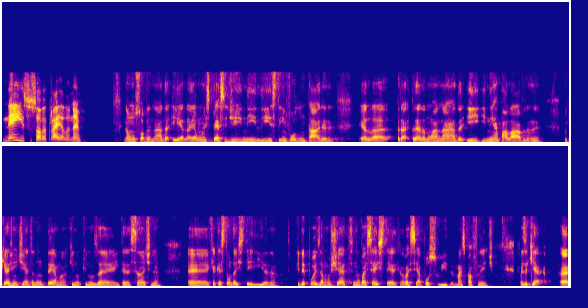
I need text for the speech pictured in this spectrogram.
Nem isso sobra para ela, né? Não, não sobra nada. E ela é uma espécie de niilista involuntária, né? Ela, para ela não há nada e, e, nem a palavra, né? Porque a gente entra num tema que, no, que nos é interessante, né? É, que é a questão da histeria, né? Porque depois a Muchete não vai ser a histérica, ela vai ser a possuída mais para frente. Mas aqui a, a,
